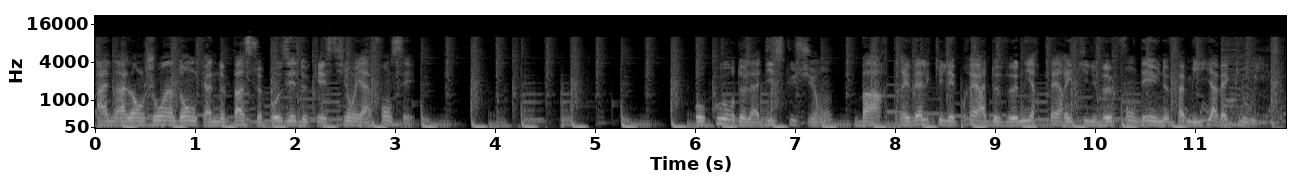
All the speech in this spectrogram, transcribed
Anna l'enjoint donc à ne pas se poser de questions et à foncer. Au cours de la discussion, Bart révèle qu'il est prêt à devenir père et qu'il veut fonder une famille avec Louise.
